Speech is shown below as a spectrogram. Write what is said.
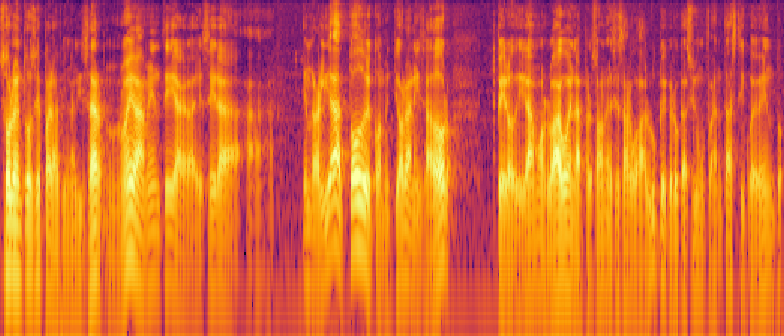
Solo entonces para finalizar, nuevamente agradecer a, en realidad a todo el comité organizador, pero digamos lo hago en la persona de César Guadalupe, creo que ha sido un fantástico evento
